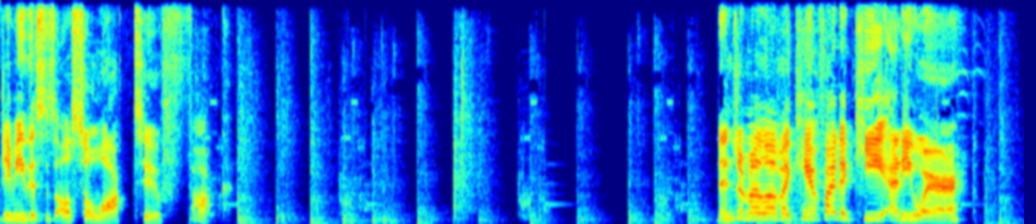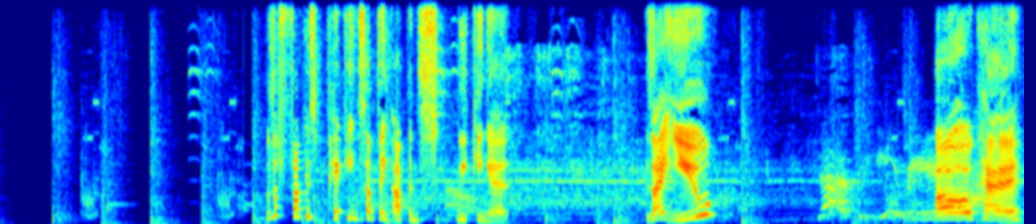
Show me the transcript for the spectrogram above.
Jamie, this is also locked too. Fuck. Ninja, my love, I can't find a key anywhere. Who the fuck is picking something up and squeaking it? Is that you? Yeah, it's the Eevee. Oh, okay.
